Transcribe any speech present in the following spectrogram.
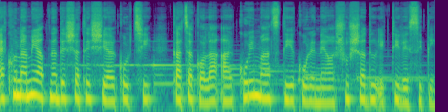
এখন আমি আপনাদের সাথে শেয়ার করছি কাঁচা কলা আর কই মাছ দিয়ে করে নেওয়া সুস্বাদু একটি রেসিপি।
